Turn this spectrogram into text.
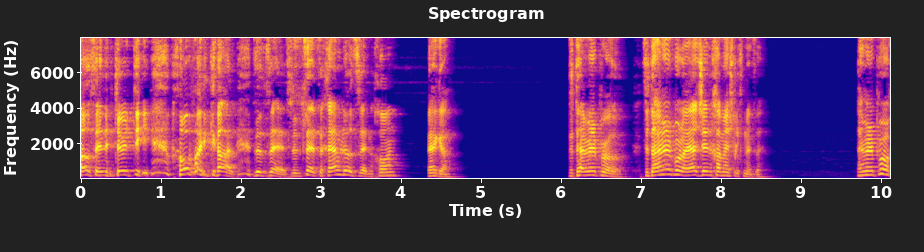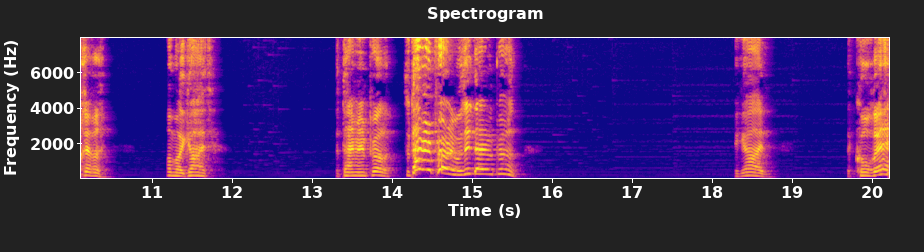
2030, אומייגאד, זה זה, זה זה, זה חייב להיות זה, נכון? רגע. זה טיימן פרו, זה טיימן פרו, היה ג'ן 5 לפני זה. טיימן פרו חבר'ה. אומייגאד. זה טיימן פרו, זה טיימן פרו, אני מוזיק טיימן פרו. אומייגאד. זה קורה.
